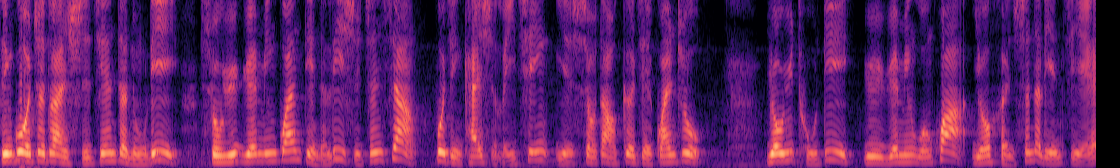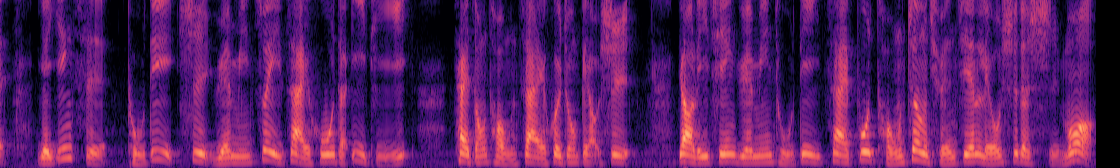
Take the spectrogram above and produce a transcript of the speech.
经过这段时间的努力，属于原民观点的历史真相不仅开始厘清，也受到各界关注。由于土地与原民文化有很深的连结，也因此土地是原民最在乎的议题。蔡总统在会中表示，要厘清原民土地在不同政权间流失的始末，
